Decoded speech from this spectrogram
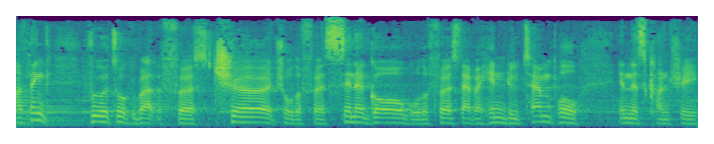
I think if we were talking about the first church or the first synagogue or the first ever Hindu temple in this country,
